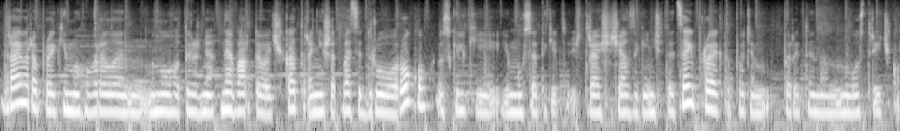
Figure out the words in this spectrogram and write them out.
Драйвера, про який ми говорили минулого тижня, не варто його чекати раніше 22-го року, оскільки йому все таки треба ще час закінчити цей проект, а потім перейти на нову стрічку.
